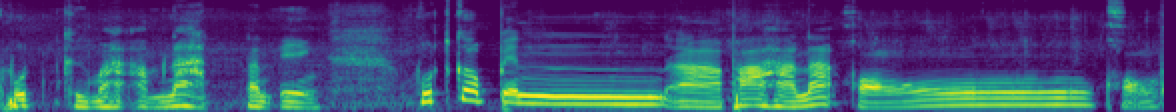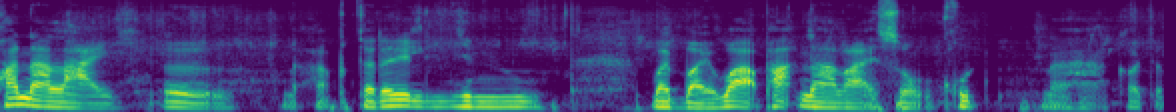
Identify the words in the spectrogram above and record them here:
ครุฑคือมหาอำนาจนั่นเองครุฑก็เป็นอ่าพาหนะของของพระนารายณ์เออนะครับจะได้ยินบ่อยๆว่าพระนารายณ์ทรงครุฑ นะฮะก็จะ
